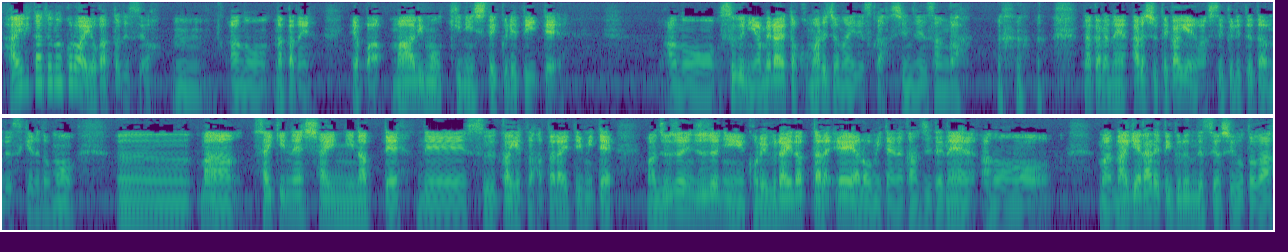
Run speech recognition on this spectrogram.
入りたての頃は良かったですよ。うん。あの、なんかね、やっぱ周りも気にしてくれていて、あの、すぐに辞められたら困るじゃないですか、新人さんが。だからね、ある種手加減はしてくれてたんですけれども、うーん、まあ、最近ね、社員になって、で、数ヶ月働いてみて、まあ、徐々に徐々にこれぐらいだったらええやろ、みたいな感じでね、あのー、まあ、投げられてくるんですよ、仕事が。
